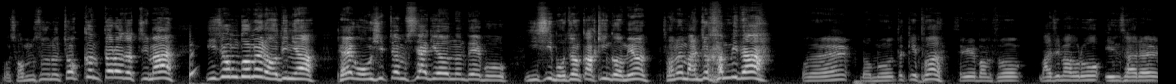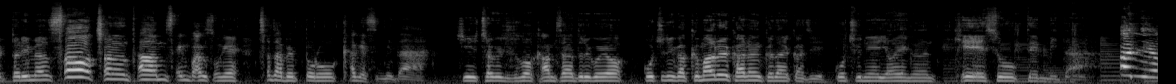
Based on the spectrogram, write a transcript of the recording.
뭐 점수는 조금 떨어졌지만 이 정도면 어디냐? 150점 시작이었는데 뭐 25점 깎인 거면 저는 만족합니다. 오늘 너무 뜻깊은 생일 방송 마지막으로 인사를 드리면서 저는 다음 생방송에 찾아뵙도록 하겠습니다. 시청해주셔서 감사드리고요. 꼬춘이가 그 말을 가는 그날까지 꼬춘이의 여행은 계속됩니다. 안녕!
